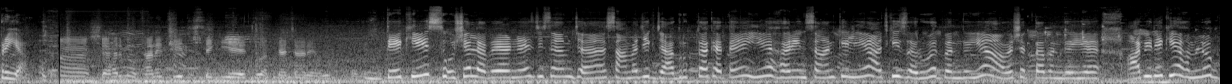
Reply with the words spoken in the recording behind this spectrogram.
प्रिया। शहर में उठाने चाहिए जिससे कि ये जो अत्याचार है वो देखिए सोशल अवेयरनेस जिसे हम जा, सामाजिक जागरूकता कहते हैं ये हर इंसान के लिए आज की ज़रूरत बन गई है आवश्यकता बन गई है। आप ही देखिए हम लोग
